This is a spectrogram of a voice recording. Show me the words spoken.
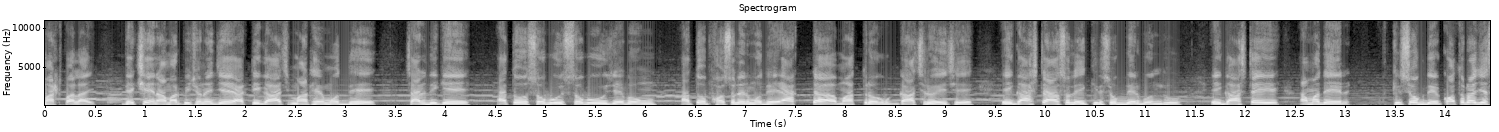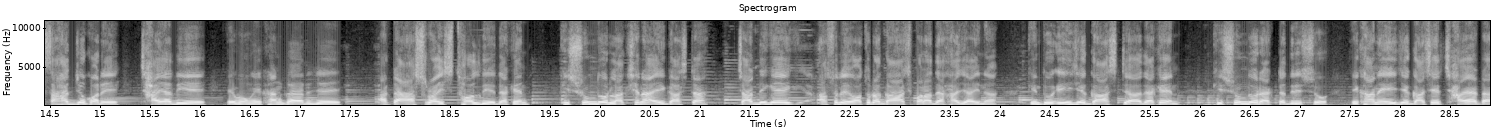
মাঠপালায়। দেখছেন, আমার পিছনে যে একটি গাছ, মাঠের মধ্যে চারিদিকে এত সবুজ সবুজ এবং এত ফসলের মধ্যে একটা মাত্র গাছ রয়েছে। এই গাছটা আসলে কৃষকদের বন্ধু। এই গাছটাই আমাদের কৃষকদের কতটা যে সাহায্য করে ছায়া দিয়ে এবং এখানকার যে একটা আশ্রয়স্থল দিয়ে। দেখেন, কি সুন্দর লাগছে না এই গাছটা? চারদিকে আসলে অতটা গাছপালা দেখা যায় না। কিন্তু এই যে গাছটা, দেখেন, কি সুন্দর একটা দৃশ্য। এখানে এই যে গাছের ছায়াটা,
